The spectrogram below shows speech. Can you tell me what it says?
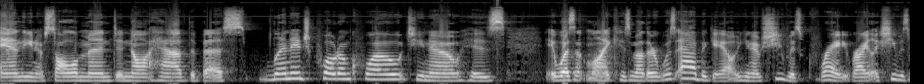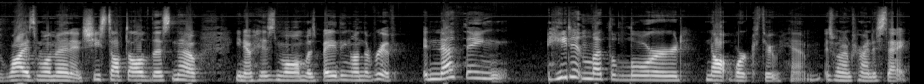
and you know, Solomon did not have the best lineage, quote unquote. You know, his it wasn't like his mother was Abigail. You know, she was great, right? Like she was a wise woman and she stopped all of this. No, you know, his mom was bathing on the roof. Nothing he didn't let the Lord not work through him, is what I'm trying to say.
